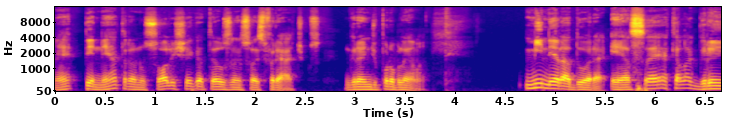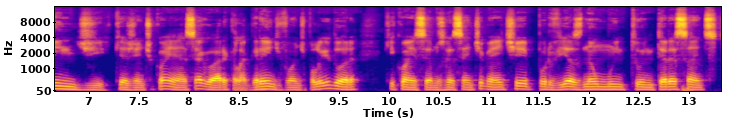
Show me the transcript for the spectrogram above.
né, penetra no solo e chega até os lençóis freáticos. Grande problema. Mineradora, essa é aquela grande que a gente conhece agora, aquela grande fonte poluidora que conhecemos recentemente por vias não muito interessantes,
